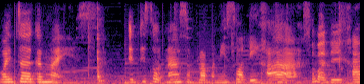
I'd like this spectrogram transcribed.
ไว้เจอกันใหม่ เอพิโซดหน้าสำหรับวันนี้สวัสดีค่ะ สวัสดีค่ะ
